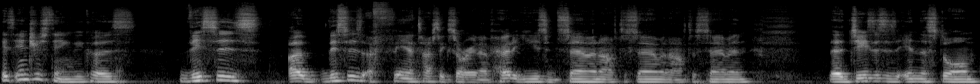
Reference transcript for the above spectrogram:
it's interesting because this is a this is a fantastic story, and I've heard it used in sermon after sermon after sermon. That Jesus is in the storm,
